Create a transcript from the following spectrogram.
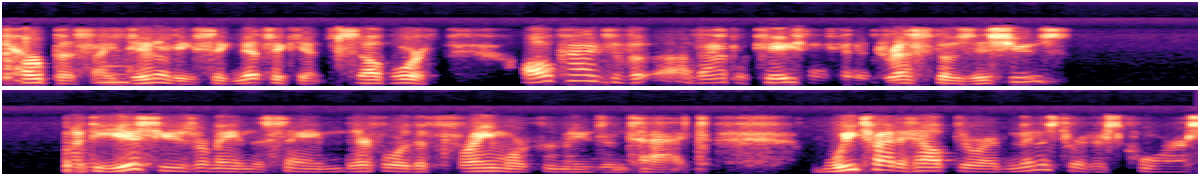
purpose, mm-hmm. identity, significance, self worth. All kinds of, of applications can address those issues, but the issues remain the same. Therefore, the framework remains intact. We try to help through our administrators course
